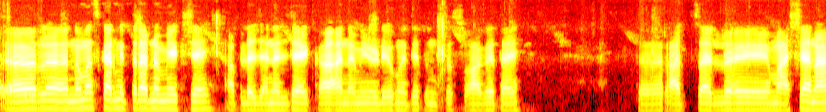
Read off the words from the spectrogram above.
तर नमस्कार मित्रांनो मी अक्षय. आपल्या चॅनलच्या एका नवीन व्हिडिओमध्ये तुमचं स्वागत आहे. तर आज चाललो आहे माशाना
